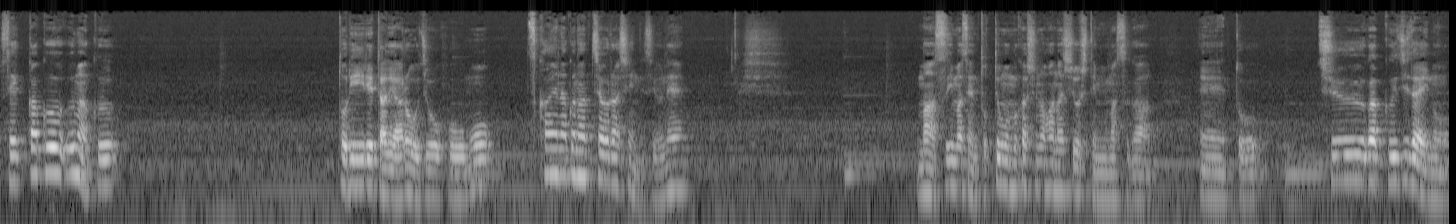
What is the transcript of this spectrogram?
せっかくうまく取り入れたであろう情報も使えなくなっちゃうらしいんですよね。まあすいませんとっても昔の話をしてみますがえっ、ー、と中学時代の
